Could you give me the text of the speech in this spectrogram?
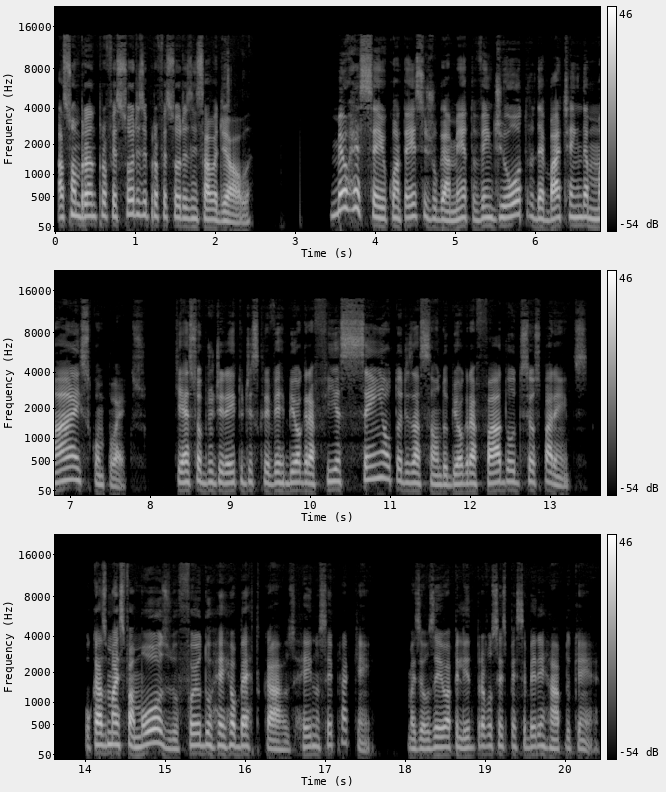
assombrando professores e professoras em sala de aula. Meu receio quanto a esse julgamento vem de outro debate ainda mais complexo, que é sobre o direito de escrever biografias sem autorização do biografado ou de seus parentes. O caso mais famoso foi o do rei Roberto Carlos, rei não sei para quem, mas eu usei o apelido para vocês perceberem rápido quem é.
